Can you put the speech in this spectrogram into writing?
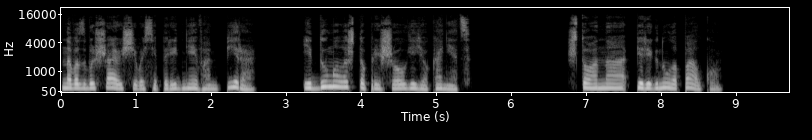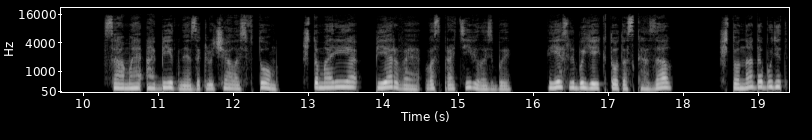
на возвышающегося перед ней вампира и думала, что пришел ее конец. Что она перегнула палку. Самое обидное заключалось в том, что Мария первая воспротивилась бы, если бы ей кто-то сказал, что надо будет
